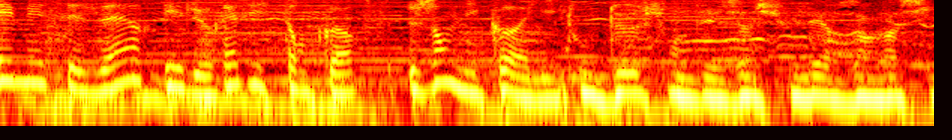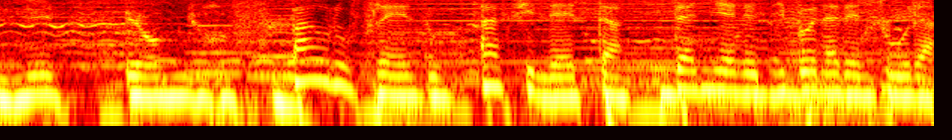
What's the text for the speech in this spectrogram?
Aimé Césaire et le résistant corse Jean Nicoli. Tous deux sont des insulaires enracinés et hommes du refus. Paolo Fresu, Affiletta, Daniele Di Bonaventura,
